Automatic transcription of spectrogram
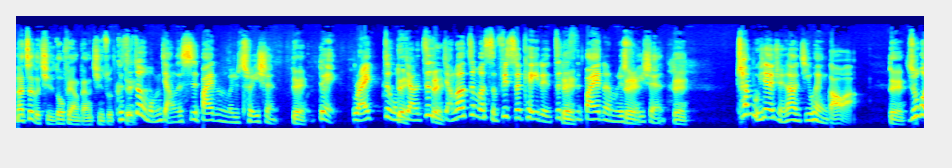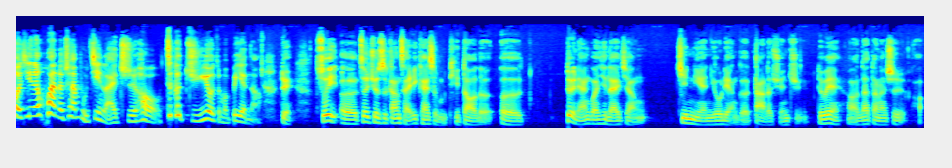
那这个其实都非常非常清楚。可是这我们讲的是 Biden administration，对对，right？这我们讲这个讲到这么 sophisticated，这个是 Biden administration，对。对川普现在选上的机会很高啊。对，如果今天换了川普进来之后，这个局又怎么变呢？对，所以呃，这就是刚才一开始我们提到的，呃，对两岸关系来讲，今年有两个大的选举，对不对？啊，那当然是啊，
